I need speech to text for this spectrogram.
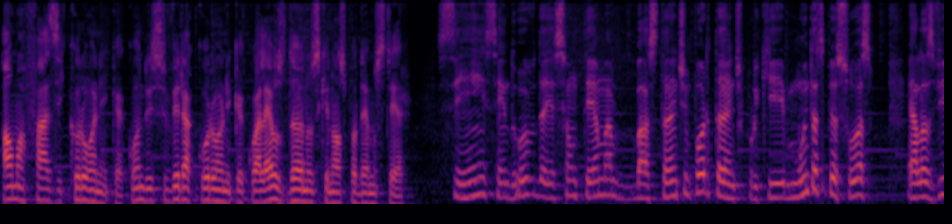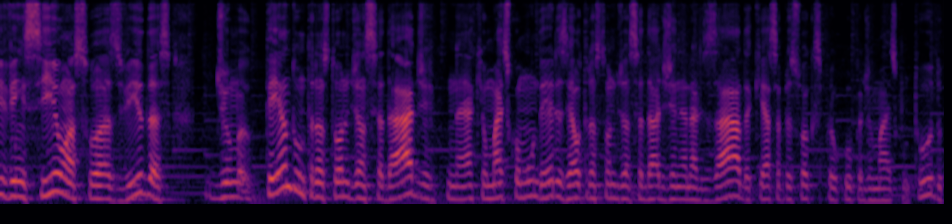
a uma fase crônica? Quando isso vira crônica, qual é os danos que nós podemos ter? Sim, sem dúvida, esse é um tema bastante importante, porque muitas pessoas elas vivenciam as suas vidas uma, tendo um transtorno de ansiedade, né, que o mais comum deles é o transtorno de ansiedade generalizada, que é essa pessoa que se preocupa demais com tudo,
